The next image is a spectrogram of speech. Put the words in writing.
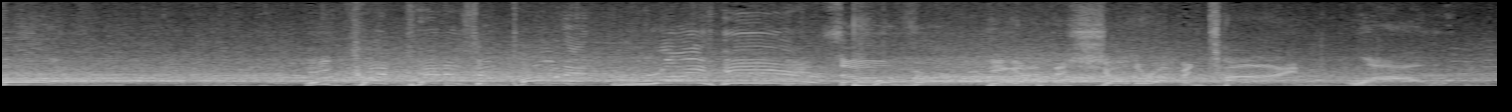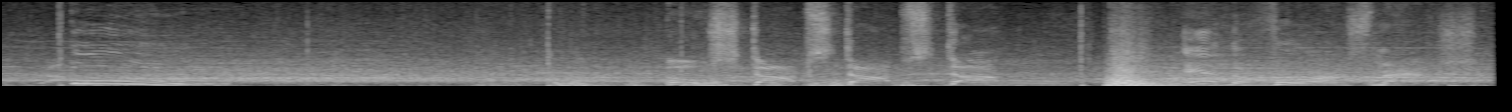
forearm. He could pin his opponent right here. It's over. He got the shoulder up in time. Wow. Ooh. Oh, stop, stop, stop. and the forearm smash.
